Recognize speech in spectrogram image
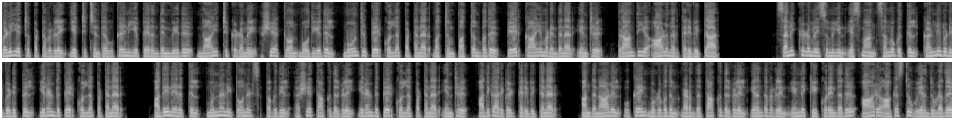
வெளியேற்றப்பட்டவர்களை ஏற்றிச் சென்ற உக்ரைனிய பேருந்தின் மீது ஞாயிற்றுக்கிழமை ரஷ்ய ட்ரோன் மோதியதில் மூன்று பேர் கொல்லப்பட்டனர் மற்றும் பத்தொன்பது பேர் காயமடைந்தனர் என்று பிராந்திய ஆளுநர் தெரிவித்தார். சனிக்கிழமை சுமியின் எஸ்மான் சமூகத்தில் கண்ணிவெடி வெடிப்பில் இரண்டு பேர் கொல்லப்பட்டனர். அதே நேரத்தில் முன்னணி டோனட்ஸ் பகுதியில் ரஷ்ய தாக்குதல்களில் இரண்டு பேர் கொல்லப்பட்டனர் என்று அதிகாரிகள் தெரிவித்தனர். அந்த நாளில் உக்ரைன் முழுவதும் நடந்த தாக்குதல்களில் இறந்தவர்களின் எண்ணிக்கை குறைந்தது ஆறு ஆகஸ்ட் உயர்ந்துள்ளது.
